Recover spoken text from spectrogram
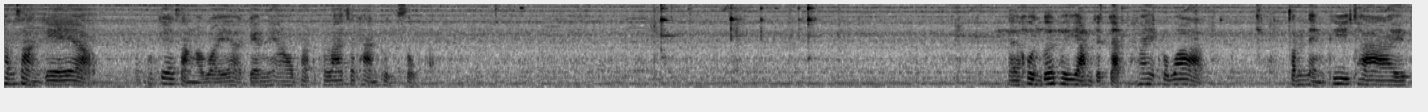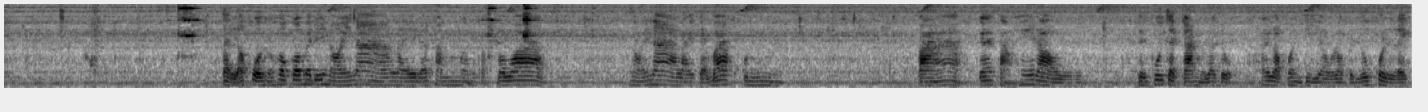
คำสั่งแกอะ เพราะแกสั่งเอาไว้อะแกไม่เอาพระพระราชทานเพลิงศพอะหลายคนก็พยายามจะจัดให้เพราะว่าตำแหน่งพี่ชาย แต่ละคนเขาก็ไม่ได้น้อยหน้าอะไรแล้วทำเหมือนกับเพราะว่าน้อยหน้าอะไรแต่ว่าคุณป้าแกสั่งให้เราเป็นผู้จัดการมรดกให้เราคนเดียวเราเป็นลูกคนเล็ก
